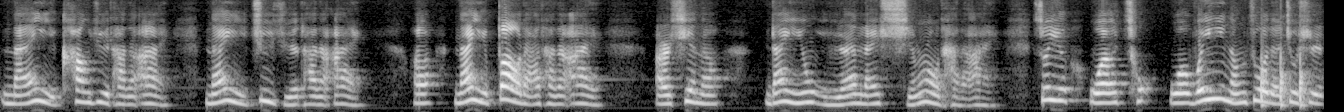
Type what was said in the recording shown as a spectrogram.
难以抗拒他的爱，难以拒绝他的爱，啊，难以报答他的爱，而且呢，难以用语言来形容他的爱。所以，我从我唯一能做的就是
